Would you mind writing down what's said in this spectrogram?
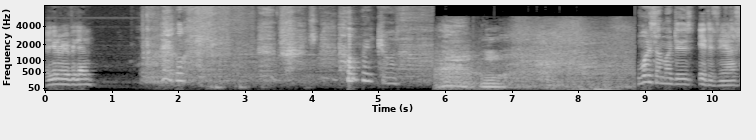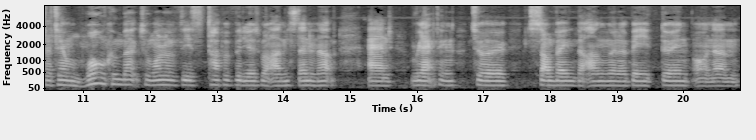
Are you gonna move again? oh my god. What is up my dudes, it is me Asset and welcome back to one of these type of videos where I'm standing up and reacting to something that I'm gonna be doing on um,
